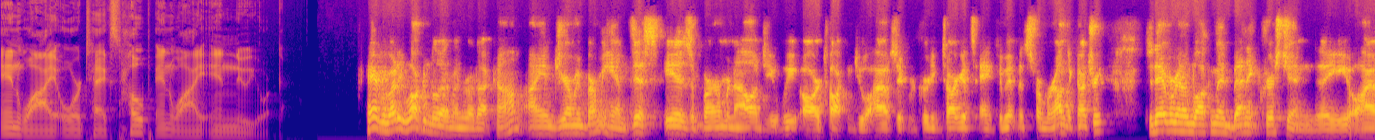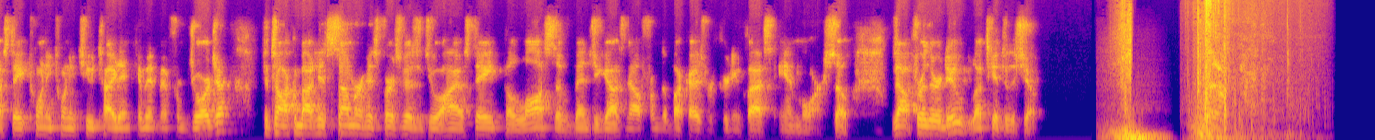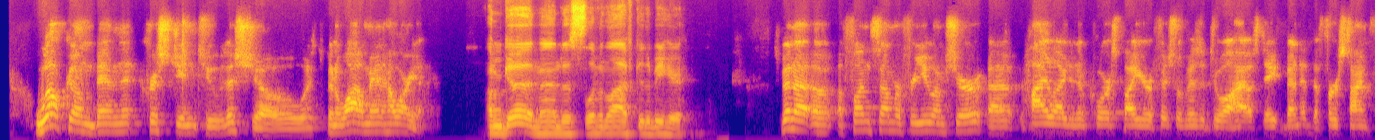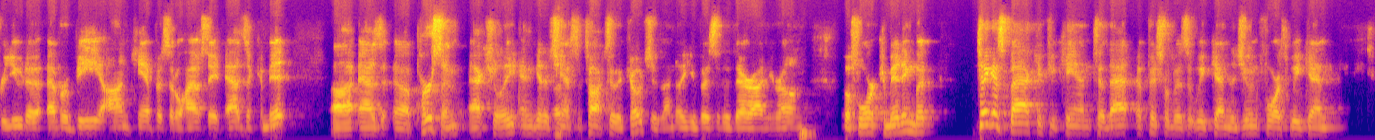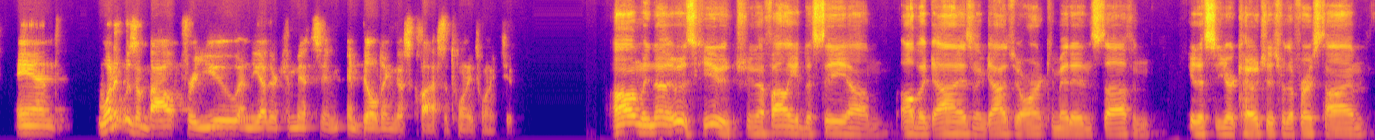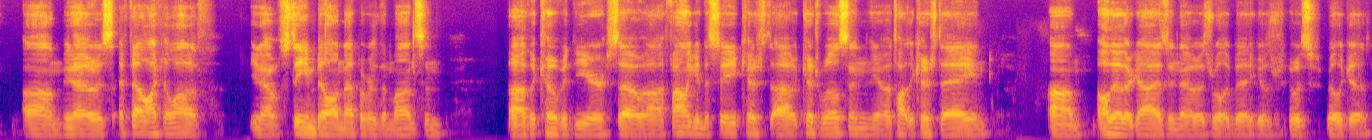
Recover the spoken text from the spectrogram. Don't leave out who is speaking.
Speaker 1: NY or text Hope NY in New York.
Speaker 2: Hey, everybody, welcome to LettermenRow.com. I am Jeremy Birmingham. This is a Birminology. We are talking to Ohio State recruiting targets and commitments from around the country. Today, we're going to welcome in Bennett Christian, the Ohio State 2022 tight end commitment from Georgia, to talk about his summer, his first visit to Ohio State, the loss of Benji Gosnell from the Buckeyes recruiting class, and more. So, without further ado, let's get to the show. Welcome, Ben Christian, to the show. It's been a while, man. How are you?
Speaker 3: I'm good, man. Just living life. Good to be here.
Speaker 2: It's been a, a fun summer for you, I'm sure. Uh, highlighted, of course, by your official visit to Ohio State, Bennett. The first time for you to ever be on campus at Ohio State as a commit, uh, as a person, actually, and get a chance to talk to the coaches. I know you visited there on your own before committing, but take us back, if you can, to that official visit weekend, the June 4th weekend. And what it was about for you and the other commits in, in building this class of 2022.
Speaker 3: Um, you know, it was huge. You know, finally get to see um all the guys and guys who aren't committed and stuff, and get to see your coaches for the first time. Um, you know, it, was, it felt like a lot of you know steam building up over the months and uh, the COVID year. So uh, finally get to see Coach uh, Coach Wilson. You know, talk to Coach Day and um, all the other guys. You know, it was really big. It was it was really good.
